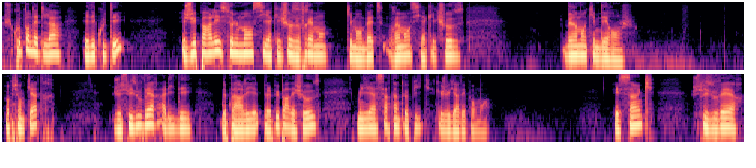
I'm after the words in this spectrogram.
je suis content d'être là et d'écouter. Je vais parler seulement s'il y a quelque chose vraiment qui m'embête, vraiment s'il y a quelque chose vraiment qui me dérange. Option 4. Je suis ouvert à l'idée de parler de la plupart des choses, mais il y a certains topics que je vais garder pour moi. Et 5. Je suis ouvert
